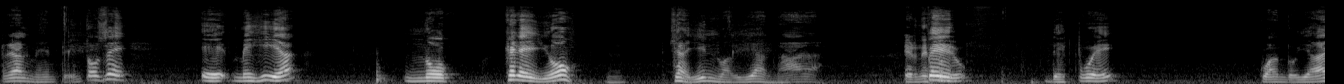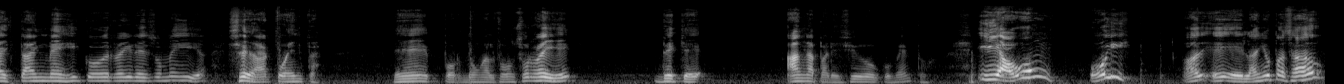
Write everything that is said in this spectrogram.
realmente. Entonces, eh, Mejía no creyó que allí no había nada. Pero después cuando ya está en México de regreso Mejía, se da cuenta eh, por don Alfonso Reyes de que han aparecido documentos. Y aún hoy, ah, eh, el año pasado,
